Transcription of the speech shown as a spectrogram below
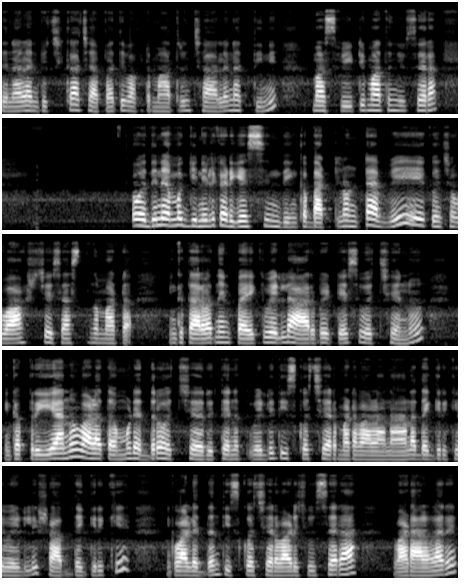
తినాలనిపించక ఆ చపాతీ ఒకటి మాత్రం చాలా. నాకు తిని మా స్వీట్ మాత్రం చూసారా? వదినేమో గిన్నెలు కడిగేసింది. ఇంకా బట్టలు ఉంటే అవి కొంచెం వాష్ చేసేస్తుందన్నమాట. ఇంకా తర్వాత నేను పైకి వెళ్ళి ఆరబెట్టేసి వచ్చాను. ఇంకా ప్రియాను వాళ్ళ తమ్ముడు ఇద్దరు వచ్చారు. తిన వెళ్ళి తీసుకొచ్చారన్నమాట. వాళ్ళ నాన్న దగ్గరికి వెళ్ళి షాప్ దగ్గరికి. ఇంకా వాళ్ళిద్దరిని తీసుకొచ్చారు. వాడు చూసారా? వాడు అల్లరి.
